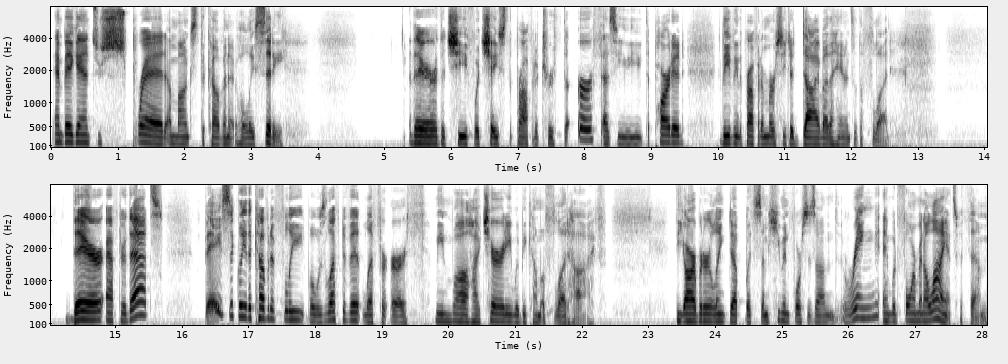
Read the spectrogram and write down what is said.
and began to spread amongst the Covenant Holy City. There, the chief would chase the Prophet of Truth to earth as he departed, leaving the Prophet of Mercy to die by the hands of the Flood. There, after that, basically the Covenant fleet, what was left of it, left for Earth. Meanwhile, High Charity would become a flood hive. The Arbiter linked up with some human forces on the ring and would form an alliance with them,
